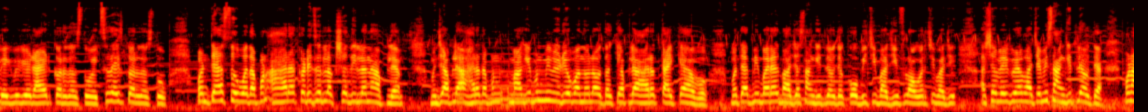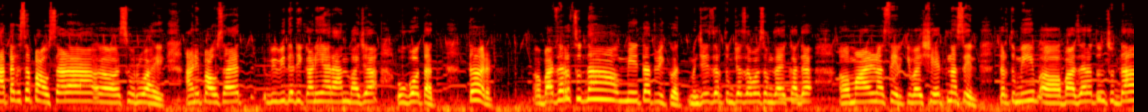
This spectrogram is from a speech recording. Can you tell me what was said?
वेगवेगळे डाएट करत असतो एक्सरसाइज करत असतो. पण त्याचसोबत आपण आहाराकडे जर लक्ष दिलं ना आपल्या म्हणजे आपल्या आहारात आपण मागे पण मी व्हिडिओ बनवला होता की आपल्या आहारात काय काय हवं. मग त्यात मी बऱ्याच भाज्या सांगितल्या होत्या कोबीची भाजी फ्लॉवरची भाजी अशा वेगवेगळ्या भाज्या मी सांगितल्या होत्या. पण आता कसं पावसाळा सुरू आहे आणि पावसाळ्यात विविध ठिकाणी या रानभाज्या उगवतात. तर बाजारात सुद्धा मिळतात विकत. म्हणजे जर तुमच्याजवळ समजा एखादा माळ नसेल किंवा शेत नसेल तर तुम्ही बाजारातून सुद्धा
